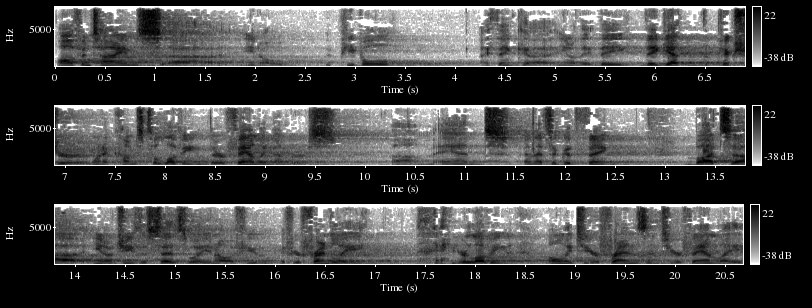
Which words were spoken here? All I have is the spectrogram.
oftentimes, uh, you know, people, I think, uh, you know, they, they, they get the picture when it comes to loving their family members. Um, and, and that's a good thing. But uh, you know, Jesus says, well, you know, if you if you're friendly and you're loving only to your friends and to your family,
